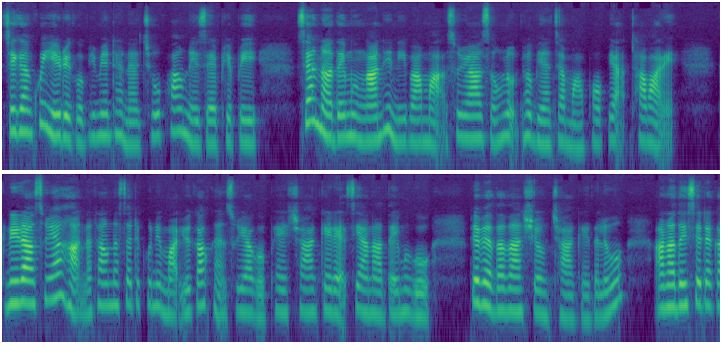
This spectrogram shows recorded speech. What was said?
အခြေခံခွင့်ရေးတွေကိုပြင်းပြင်းထန်ထန်ချိုးဖောက်နေဆဲဖြစ်ပြီးဆရာနာသိမ်းမှု9နှစ်နီးပါးမှအဆိုအရဆုံးလို့ထုတ်ပြန်ချက်မှာဖော်ပြထားပါတယ်။ကနေဒါဆိုရဟာ2021ခုနှစ်မှာရွေးကောက်ခံဆိုရကိုဖယ်ရှားခဲ့တဲ့ဆီယနာသိမ်းမှုကိုပြပြသားသားရှုံချခဲ့တယ်လို့အာဏာသိမ်းစစ်တပ်က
